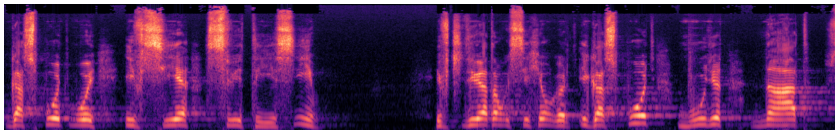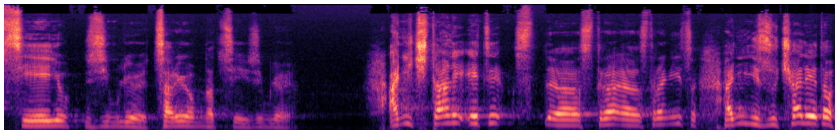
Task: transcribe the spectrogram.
Господь мой и все святые с ним. И в 9 стихе он говорит, и Господь будет над всею землей, царем над всей землей. Они читали эти э, э, страницы, они изучали это,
